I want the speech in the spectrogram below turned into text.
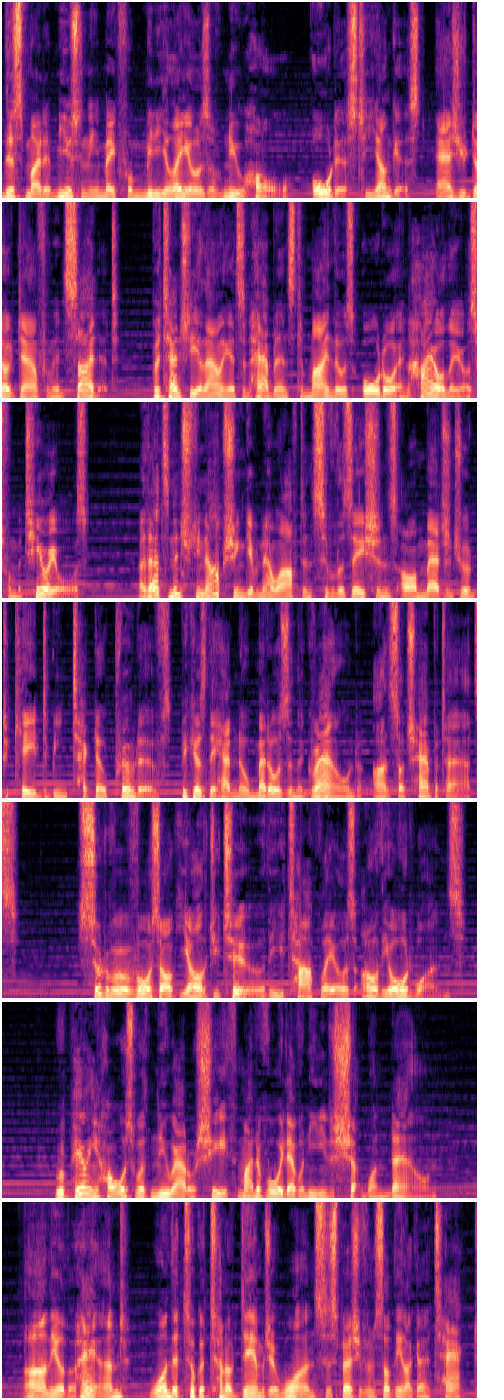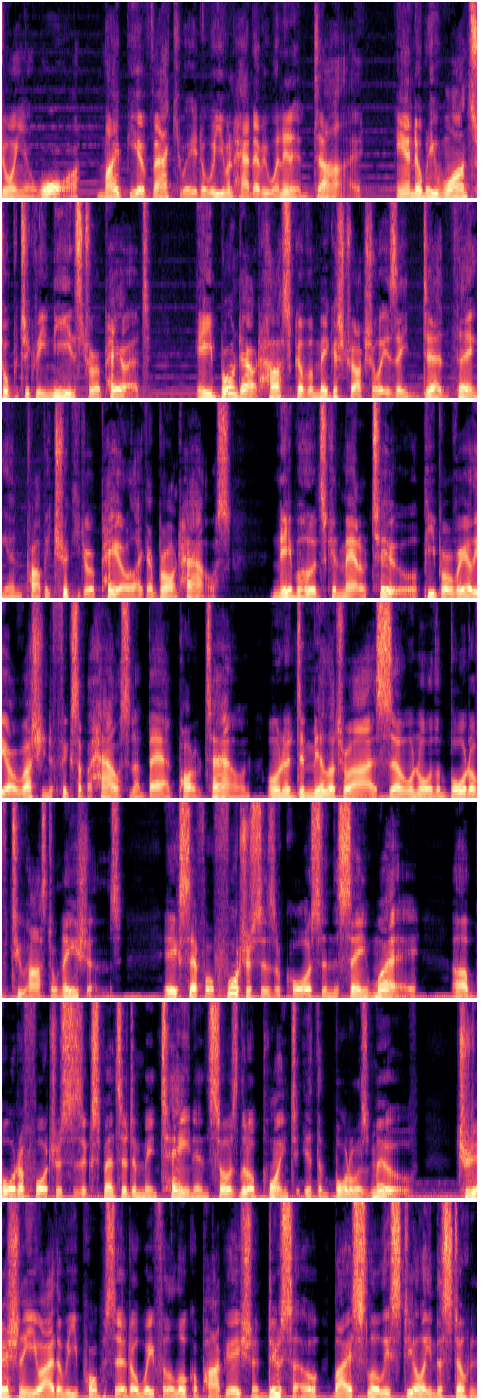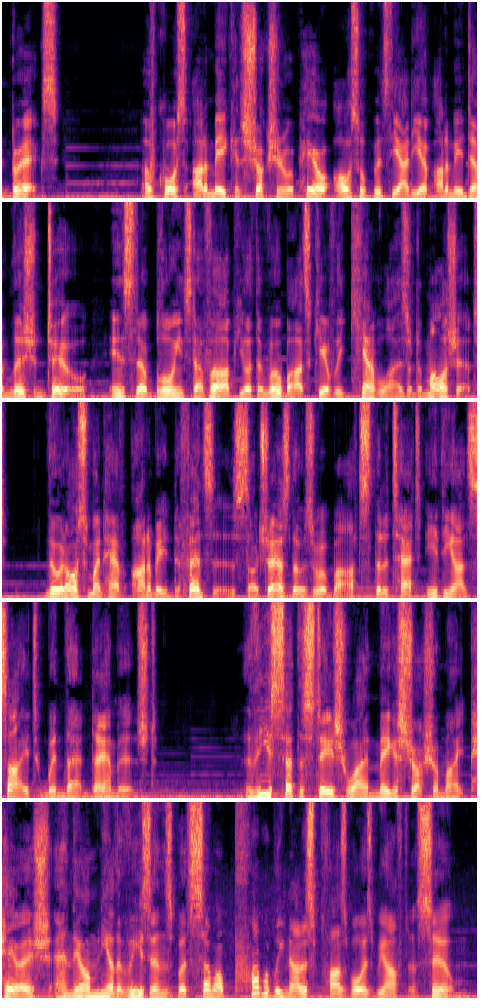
This might amusingly make for many layers of new hull, oldest to youngest, as you dug down from inside it, potentially allowing its inhabitants to mine those older and higher layers for materials. Uh, that's an interesting option given how often civilizations are imagined to have decayed to being techno primitives because they had no metals in the ground on such habitats. Sort of a reverse archaeology, too, the top layers are the old ones. Repairing hulls with new outer sheath might avoid ever needing to shut one down, on the other hand, one that took a ton of damage at once, especially from something like an attack during a war, might be evacuated or even had everyone in it die, and nobody wants or particularly needs to repair it. A burned out husk of a megastructure is a dead thing and probably tricky to repair like a burnt house. Neighborhoods can matter too. People rarely are rushing to fix up a house in a bad part of town, or in a demilitarized zone or the border of two hostile nations. Except for fortresses, of course, in the same way, a border fortress is expensive to maintain and so is little point if the borders move. Traditionally, you either repurpose it or wait for the local population to do so by slowly stealing the stone and bricks. Of course, automated construction and repair also permits the idea of automated demolition too. Instead of blowing stuff up, you let the robots carefully cannibalize or demolish it. Though it also might have automated defenses, such as those robots that attack anything on sight when that damaged. These set the stage for why a megastructure might perish, and there are many other reasons, but some are probably not as plausible as we often assume.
